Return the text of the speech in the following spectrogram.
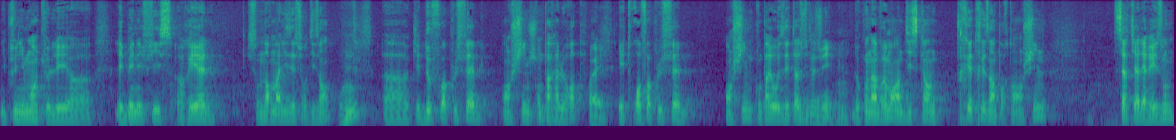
ni plus ni moins que les, les bénéfices réels qui sont normalisés sur 10 ans, mhm. qui est deux fois plus faible en Chine comparé à l'Europe et trois fois plus faible en Chine comparé aux États-Unis. Hmm. Donc on a vraiment un discount très très important en Chine. Certes, il y a les raisons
